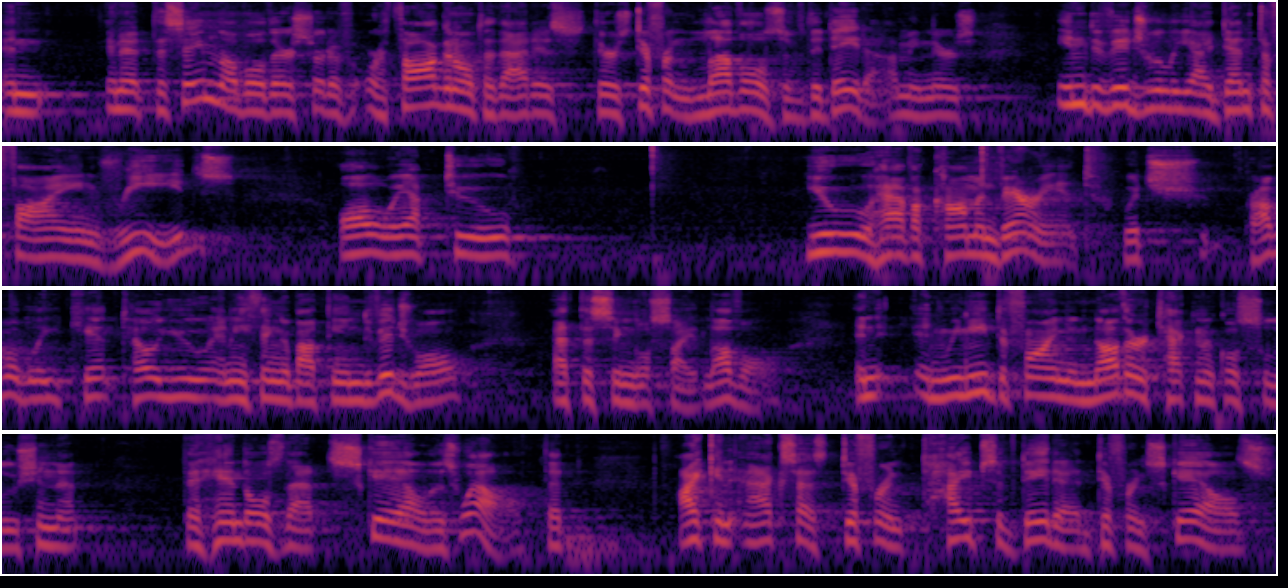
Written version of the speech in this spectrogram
And, and at the same level, there's sort of orthogonal to that is there's different levels of the data. I mean, there's individually identifying reads all the way up to you have a common variant, which probably can't tell you anything about the individual at the single site level. And, and we need to find another technical solution that, that handles that scale as well, that I can access different types of data at different scales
